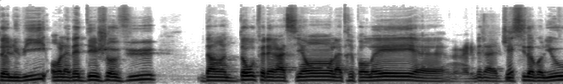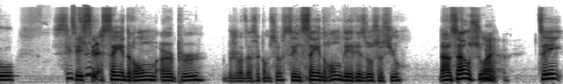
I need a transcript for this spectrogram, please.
de lui, on l'avait déjà vu dans d'autres fédérations, la AAA, euh, à la limite la JCW. C'est- le syndrome un peu, je vais dire ça comme ça, c'est le syndrome des réseaux sociaux? Dans le sens où, Ouais. tu sais,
